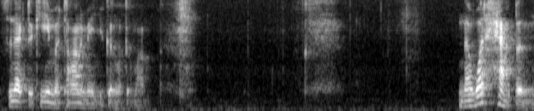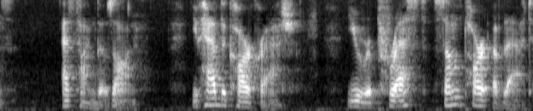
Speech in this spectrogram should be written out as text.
Synecdoche, metonymy, you can look them up. Now, what happens as time goes on? You had the car crash. You repressed some part of that.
